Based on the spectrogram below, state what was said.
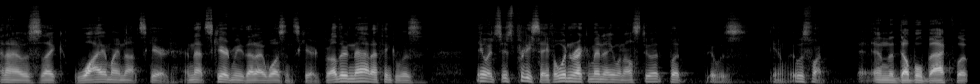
and I was like, why am I not scared? And that scared me that I wasn't scared. But other than that, I think it was, you know, it's, it's pretty safe. I wouldn't recommend anyone else do it, but it was you know it was fun. And the double backflip.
